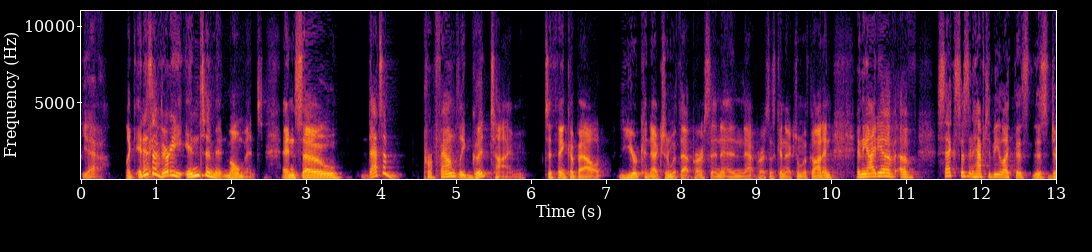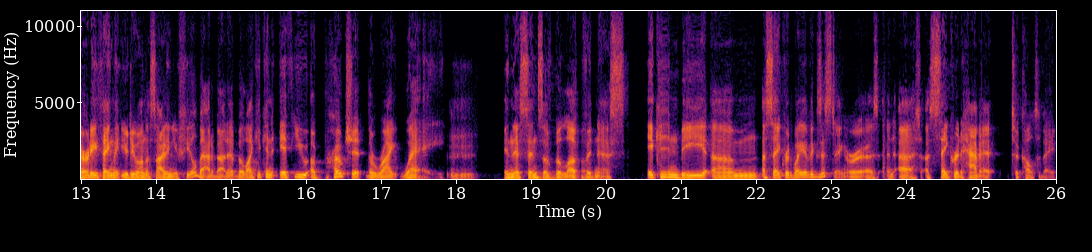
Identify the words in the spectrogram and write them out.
yeah Like it is a very intimate moment, and so that's a profoundly good time to think about your connection with that person and that person's connection with God. And and the idea of, of sex doesn't have to be like this this dirty thing that you do on the side and you feel bad about it, but like it can if you approach it the right way hmm in this sense of belovedness, it can be um, a sacred way of existing or a, an, a, a sacred habit to cultivate.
